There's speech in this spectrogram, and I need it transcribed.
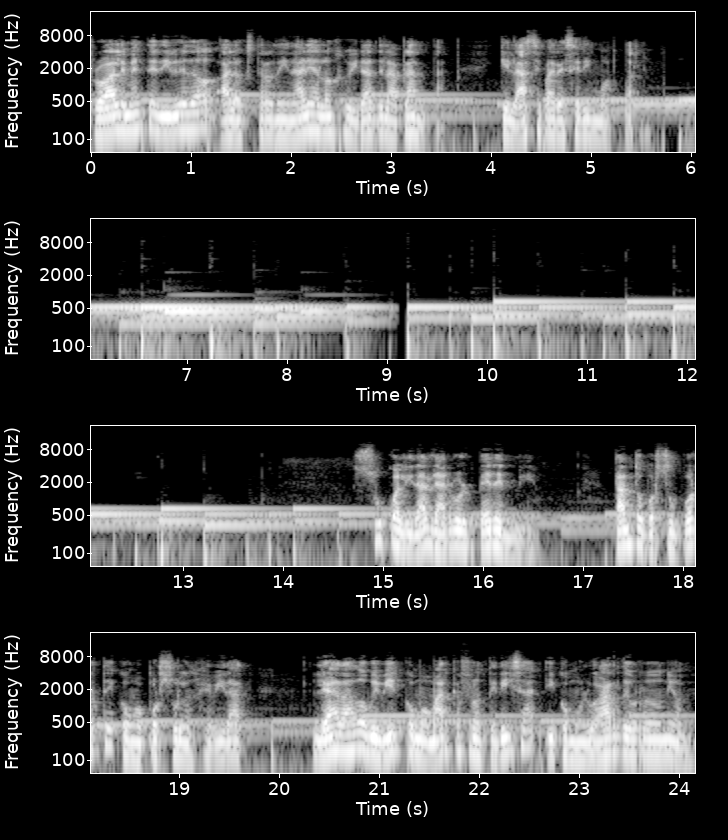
probablemente debido a la extraordinaria longevidad de la planta, que la hace parecer inmortal. Su cualidad de árbol perenne, tanto por su porte como por su longevidad, le ha dado vivir como marca fronteriza y como lugar de reunión.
